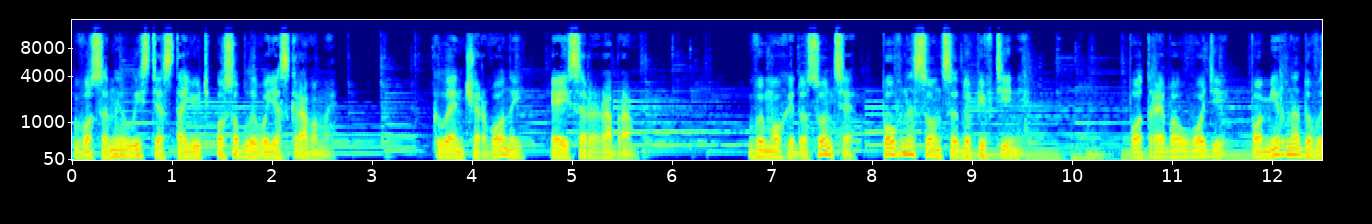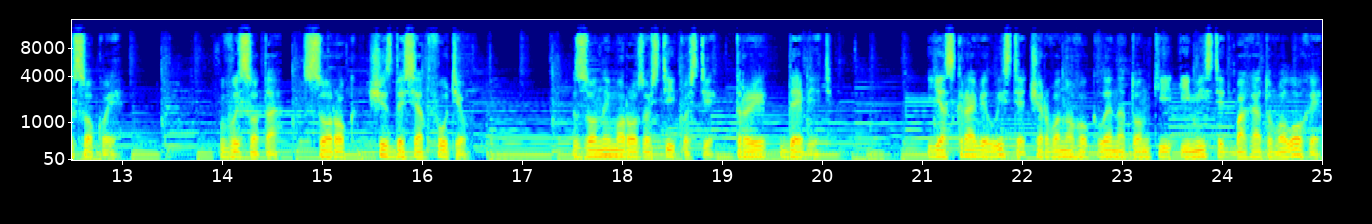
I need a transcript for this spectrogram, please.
Восени листя стають особливо яскравими. Клен червоний, ейсер рабрам. Вимоги до сонця повне сонце до півтіні. Потреба у воді помірна до високої. Висота 40-60 футів. Зони морозостійкості 3-9. Яскраві листя червоного клена тонкі і містять багато вологи,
